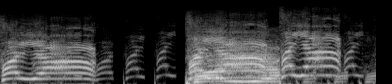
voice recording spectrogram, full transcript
拍呀！拍拍拍呀！拍呀！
